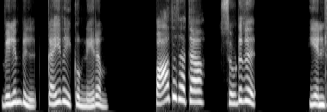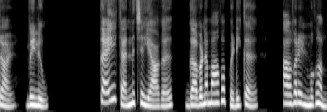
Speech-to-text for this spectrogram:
விளிம்பில் கை வைக்கும் நேரம். பாது தாத்தா சுடுது என்றாள் வினு. கை தன்னிச்சையாக கவனமாக பிடிக்க அவரின் முகம்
